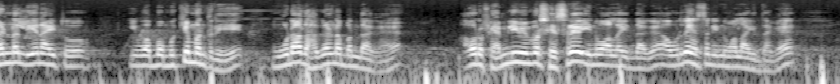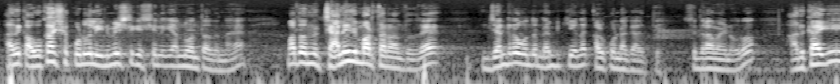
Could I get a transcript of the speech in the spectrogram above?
ಕಣ್ಣಲ್ಲಿ ಏನಾಯಿತು? ಈ ಒಬ್ಬ ಮುಖ್ಯಮಂತ್ರಿ ಮೂಡಾದ ಹಗರಣ ಬಂದಾಗ ಅವ್ರ ಫ್ಯಾಮಿಲಿ ಮೆಂಬರ್ಸ್ ಹೆಸರೇ ಇನ್ವಾಲ್ವ್ ಆಗಿದ್ದಾಗ ಅವ್ರದ್ದೇ ಹೆಸರು ಇನ್ವಾಲ್ವ್ ಆಗಿದ್ದಾಗ, ಅದಕ್ಕೆ ಅವಕಾಶ ಕೊಡೋದಿಲ್ಲ ಇನ್ವೆಸ್ಟಿಗೇಷನ್ಗೆ ಅನ್ನುವಂಥದ್ದನ್ನು ಮತ್ತು ಅದನ್ನು ಚಾಲೆಂಜ್ ಮಾಡ್ತಾರೆ ಅಂತಂದರೆ ಜನರ ಒಂದು ನಂಬಿಕೆಯನ್ನು ಕಳ್ಕೊಂಡಾಗುತ್ತೆ ಸಿದ್ದರಾಮಯ್ಯನವರು. ಅದಕ್ಕಾಗಿ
